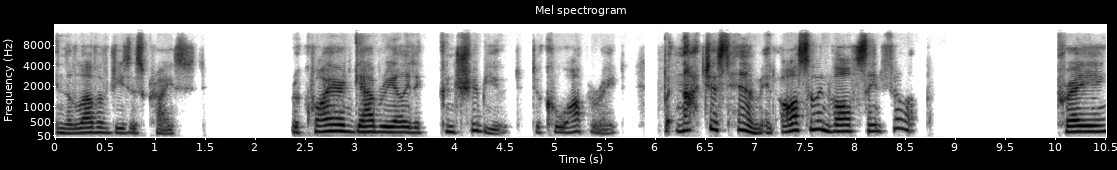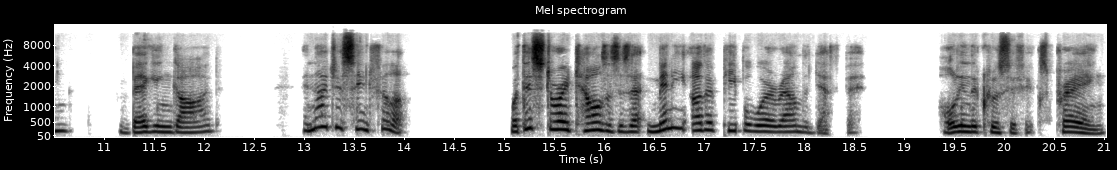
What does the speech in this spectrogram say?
in the love of Jesus Christ, required Gabriele to contribute, to cooperate, but not just him, it also involves St. Philip praying, begging God, and not just St. Philip. What this story tells us is that many other people were around the deathbed, holding the crucifix, praying,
